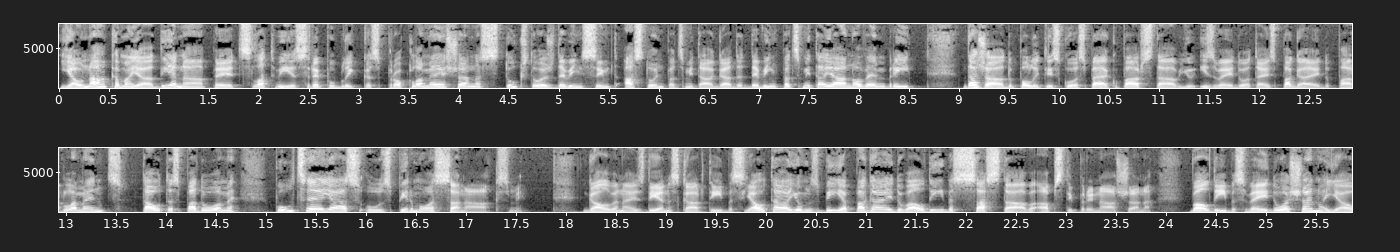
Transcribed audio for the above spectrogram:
Jau nākamajā dienā pēc Latvijas Republikas proklamēšanas 1918. gada 19. novembrī dažādu politisko spēku pārstāvju izveidotais pagaidu parlaments, Tautas padome, pulcējās uz pirmo sanāksmi. Galvenais dienas kārtības jautājums bija pagaidu valdības sastāva apstiprināšana. Valdības veidošana jau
